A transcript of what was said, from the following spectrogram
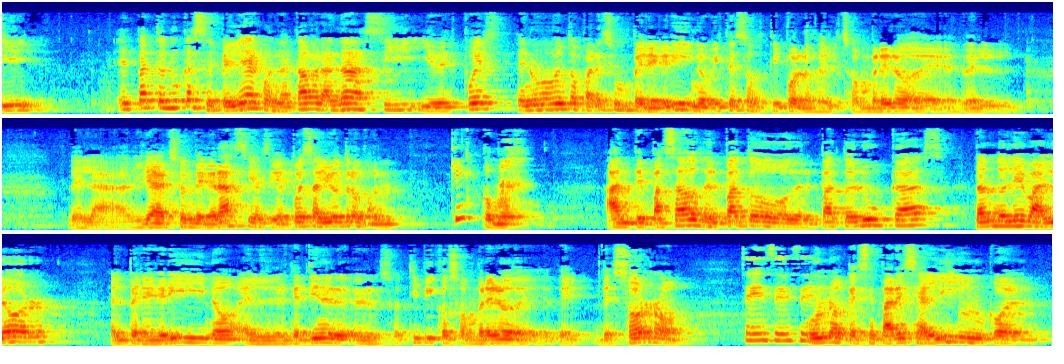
Y el pato Lucas se pelea con la cabra nazi y después en un momento aparece un peregrino, ¿viste? Esos tipos, los del sombrero de, del- de la Día de Acción de Gracias y después hay otro con ¿Qué? como antepasados del pato, del pato Lucas, dándole valor, el peregrino, el, el que tiene el, el típico sombrero de, de- de zorro, Sí, sí, sí. uno que se parece a Lincoln,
